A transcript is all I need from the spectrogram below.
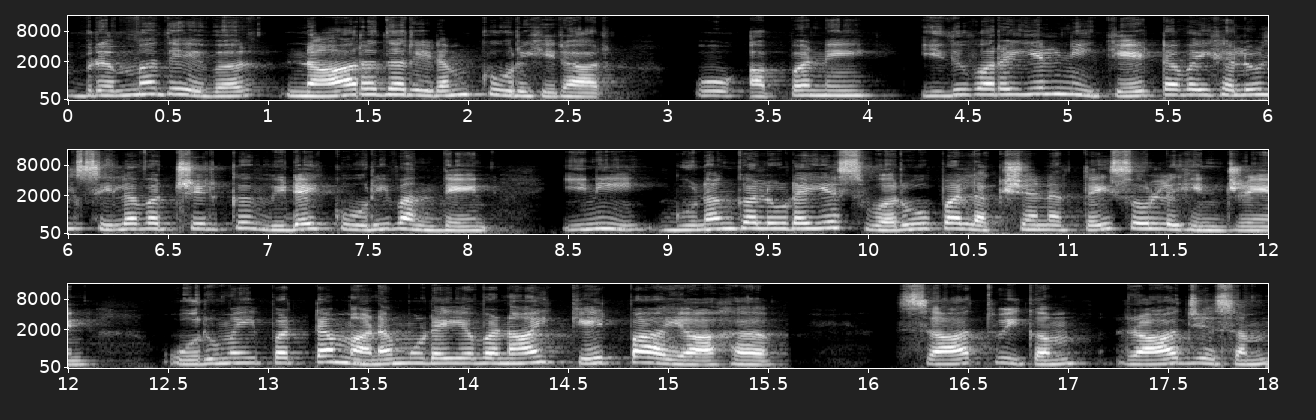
பிரம்மதேவர் நாரதரிடம் கூறுகிறார் ஓ அப்பனே இதுவரையில் நீ கேட்டவைகளுள் சிலவற்றிற்கு விடை கூறி வந்தேன். இனி குணங்களுடைய ஸ்வரூப லட்சணத்தை சொல்லுகின்றேன். ஒருமைப்பட்ட மனமுடையவனாய் கேட்பாயாக. சாத்விகம் ராஜசம்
